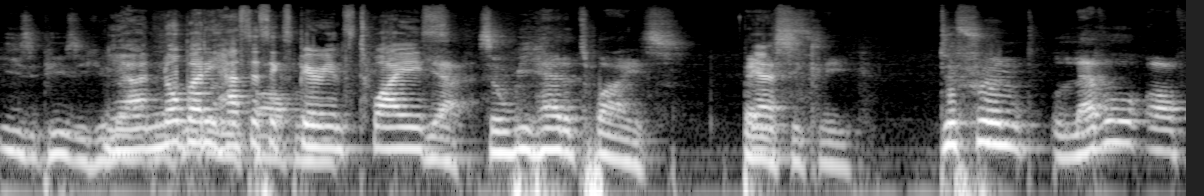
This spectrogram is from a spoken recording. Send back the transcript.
easy peasy. You know, yeah, there's nobody gonna be a has this problem. experience twice. Yeah, so we had it twice, Yes. basically. Different level of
